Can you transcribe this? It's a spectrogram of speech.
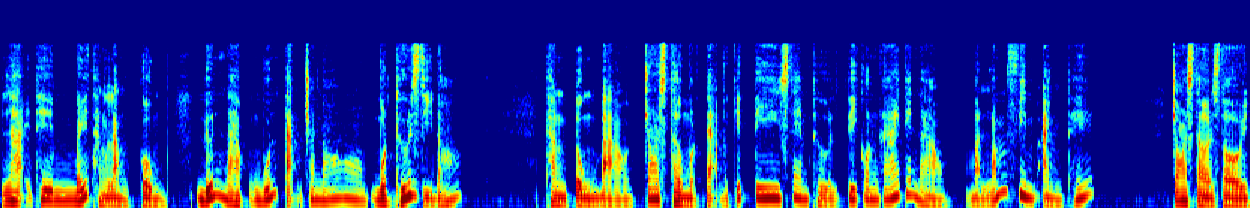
Lại thêm mấy thằng làm cùng, đứa nào cũng muốn tặng cho nó một thứ gì đó. Thằng Tùng bảo cho sờ một tẹo vào cái ti xem thử ti con gái thế nào mà lắm phim ảnh thế. Cho sờ rồi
